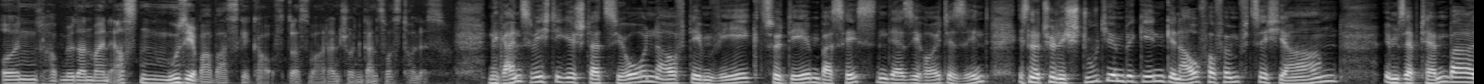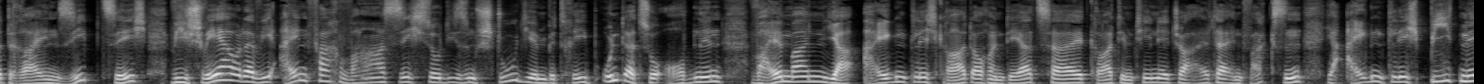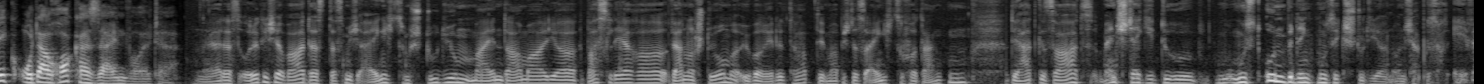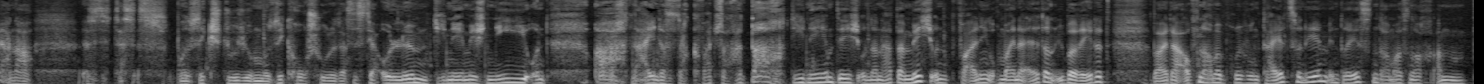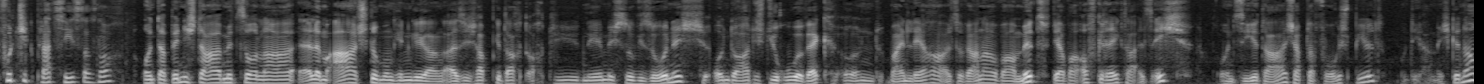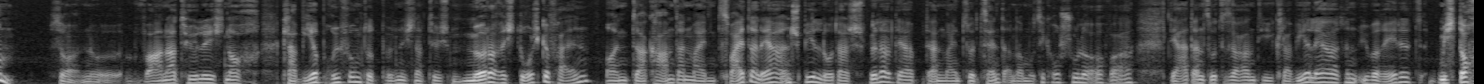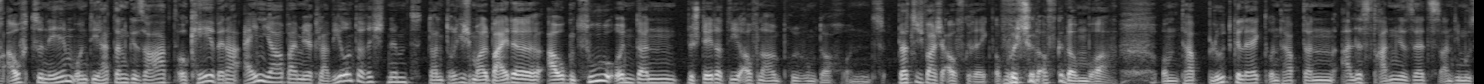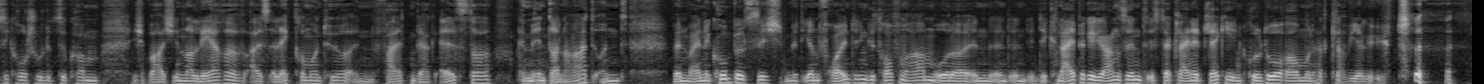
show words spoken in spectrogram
und habe mir dann meinen ersten Musiba-Bass gekauft. Das war dann schon ganz was Tolles. Eine ganz wichtige Station auf dem Weg zu dem Bassisten, der Sie heute sind, ist natürlich Studienbeginn, genau vor 50 Jahren im September 73. Wie schwer oder wie einfach war es, sich so diesem Studienbetrieb unterzuordnen, weil man ja eigentlich gerade auch in der Zeit, gerade im Teenageralter entwachsen, ja eigentlich Beatnik oder Rocker sein wollte? Naja, das Ulkige war, dass, dass mich eigentlich zum Studium mein damaliger Basslehrer Werner Stürmer überredet hat. Dem habe ich das eigentlich zu verdanken. Der hat gesagt, Mensch, Stecki, du musst unbedingt Musik studieren. Und ich habe gesagt, ey Werner, das ist, Musikstudium, Musikhochschule, das ist der Olymp, die nehme ich nie. Und ach nein, das ist doch Quatsch. Sag, doch, die nehmen dich. Und dann hat er mich und vor allen Dingen auch meine Eltern überredet, bei der Aufnahmeprüfung teilzunehmen in Dresden, damals noch am Futschigplatz hieß das noch. Und da bin ich da mit so einer LMA-Stimmung hingegangen. Also ich habe gedacht, ach, die nehme ich sowieso nicht. Und da hatte ich die Ruhe weg. Und mein Lehrer, also Werner, war mit. Der war aufgeregter als ich. Und siehe da, ich habe da vorgespielt und die haben mich genommen. So, war natürlich noch Klavierprüfung, dort bin ich natürlich mörderisch durchgefallen. Und da kam dann mein zweiter Lehrer ins Spiel, Lothar Spiller, der dann mein Dozent an der Musikhochschule auch war. Der hat dann sozusagen die Klavierlehrerin überredet, mich doch aufzunehmen. Und die hat dann gesagt, okay, wenn er ein Jahr bei mir Klavierunterricht nimmt, dann drücke ich mal beide Augen zu und dann besteht er die Aufnahmeprüfung doch. Und plötzlich war ich aufgeregt, obwohl ich schon aufgenommen war. Und habe Blut geleckt und habe dann alles dran gesetzt, an die Musikhochschule zu kommen ich war ich in der Lehre als Elektromonteur in Falkenberg-Elster im Internat und wenn meine Kumpels sich mit ihren Freundinnen getroffen haben oder in, in, in die Kneipe gegangen sind, ist der kleine Jackie im Kulturraum und hat Klavier geübt.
